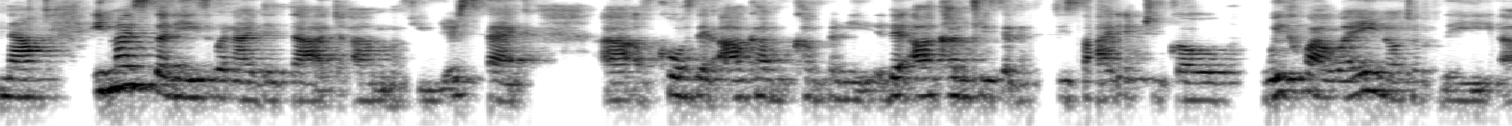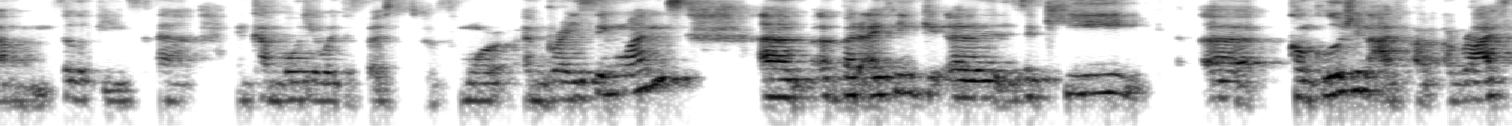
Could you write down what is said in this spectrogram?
Now, in my studies, when I did that um, a few years back, uh, of course, there are com- company, there are countries that have decided to go with Huawei, notably um, Philippines uh, and Cambodia were the first of more embracing ones. Um, but I think uh, the key uh, conclusion I've uh, arrived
